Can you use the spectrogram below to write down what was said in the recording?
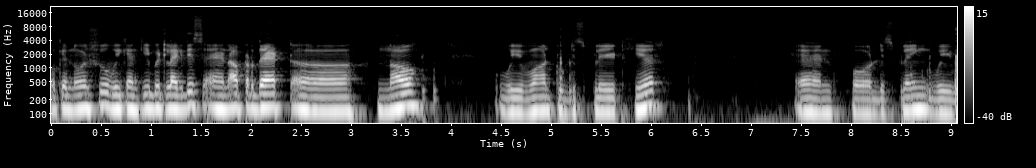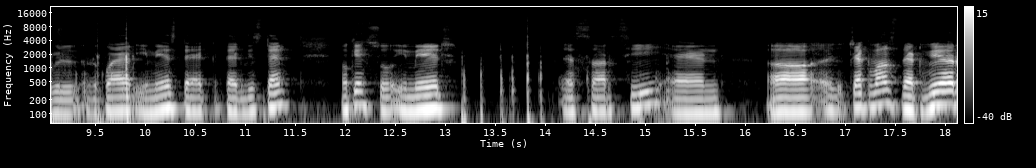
Okay no issue. We can keep it like this. And after that now we want to display it here. And for displaying we will require image tag tag this time. Okay so image src and uh, check once that where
